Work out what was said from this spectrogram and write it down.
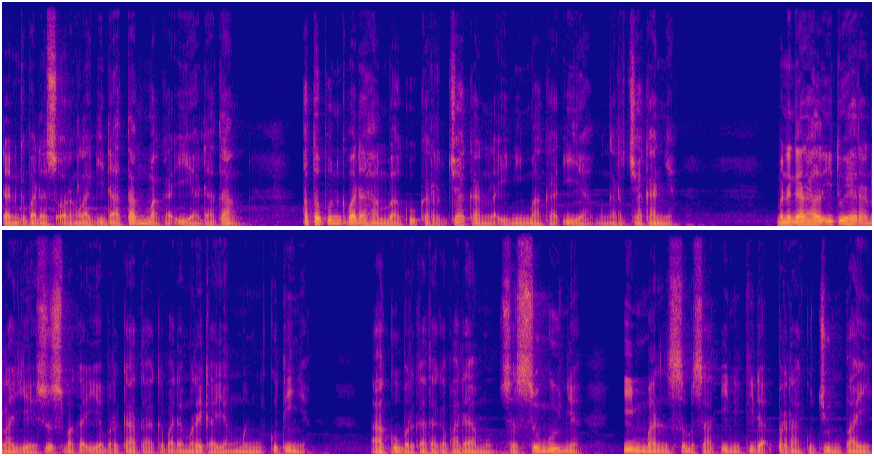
Dan kepada seorang lagi datang, maka ia datang. Ataupun kepada hambaku kerjakanlah ini, maka ia mengerjakannya. Mendengar hal itu heranlah Yesus, maka ia berkata kepada mereka yang mengikutinya, Aku berkata kepadamu, sesungguhnya iman sebesar ini tidak pernah kujumpai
